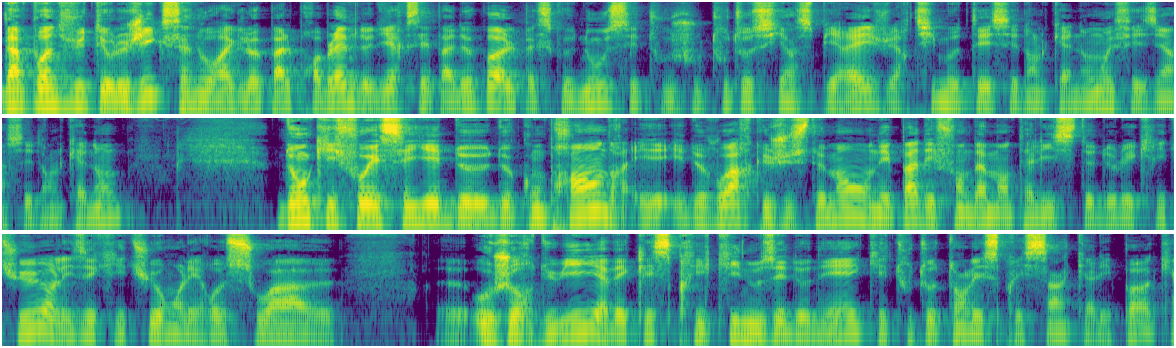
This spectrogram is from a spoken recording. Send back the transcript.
D'un point de vue théologique, ça ne nous règle pas le problème de dire que c'est pas de Paul, parce que nous, c'est toujours tout aussi inspiré. Je veux dire, Timothée, c'est dans le canon, Éphésiens, c'est dans le canon. Donc il faut essayer de, comprendre et, de voir que justement, on n'est pas des fondamentalistes de l'écriture. Les écritures, on les reçoit euh, euh, aujourd'hui avec l'esprit qui nous est donné, qui est tout autant l'esprit saint qu'à l'époque.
